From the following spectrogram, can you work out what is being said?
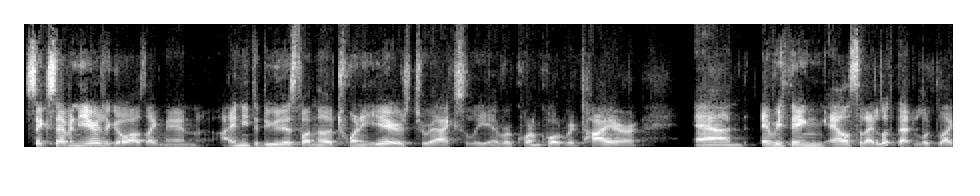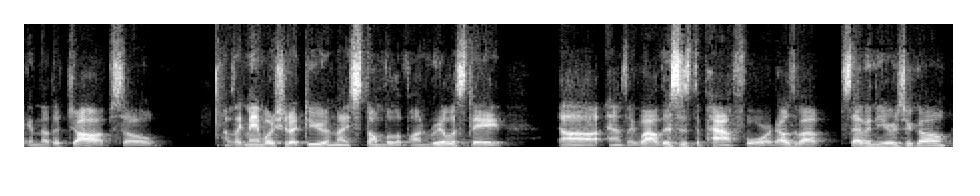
six, seven years ago, I was like, man, I need to do this for another 20 years to actually ever quote unquote retire and everything else that I looked at looked like another job. So I was like, man, what should I do? And I stumbled upon real estate. Uh, and I was like, wow, this is the path forward. That was about seven years ago.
